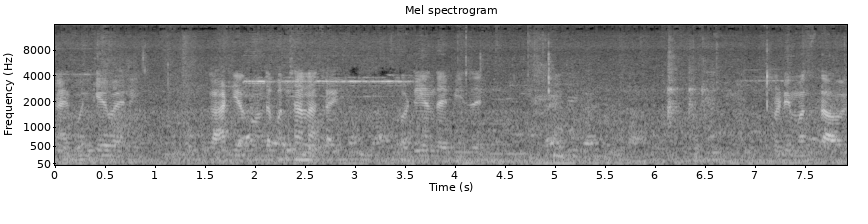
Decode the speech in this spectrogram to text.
કાંઈ પણ કહેવાય નહીં. ગાંઠિયા અંદર પચ્છા ના ખાય. કઢી અંદર પી જાય. કઢી મસ્ત આવે.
